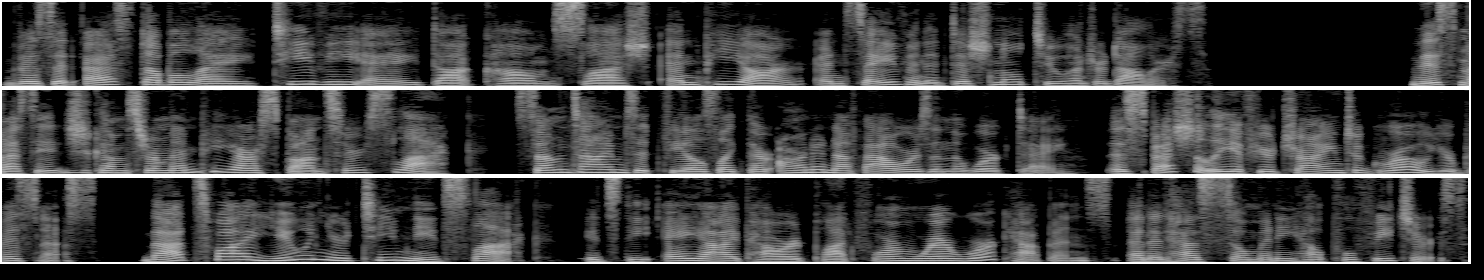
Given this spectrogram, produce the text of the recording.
Visit SAATVA.com slash NPR and save an additional $200. This message comes from NPR sponsor Slack. Sometimes it feels like there aren't enough hours in the workday, especially if you're trying to grow your business. That's why you and your team need Slack. It's the AI powered platform where work happens, and it has so many helpful features,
